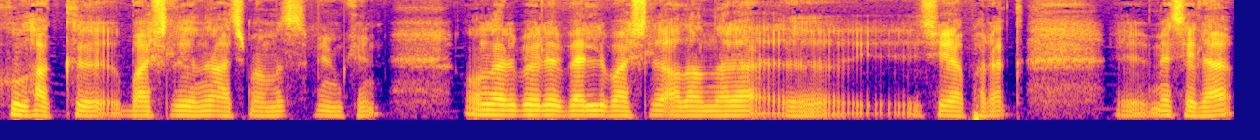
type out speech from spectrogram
kul hakkı başlığını açmamız mümkün. Onları böyle belli başlı alanlara e, şey yaparak e, mesela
